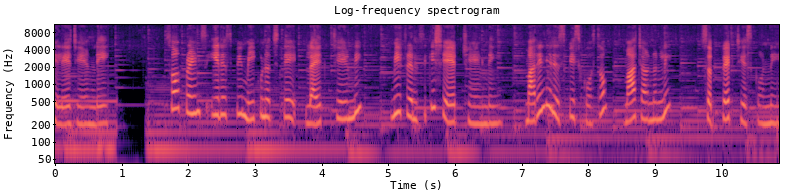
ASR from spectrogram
తెలియజేయండి. సో ఫ్రెండ్స్ ఈ రెసిపీ మీకు నచ్చితే లైక్ చేయండి మీ ఫ్రెండ్స్కి షేర్ చేయండి. మరిన్ని రెసిపీస్ కోసం మా ఛానల్ని సబ్స్క్రైబ్ చేసుకోండి.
